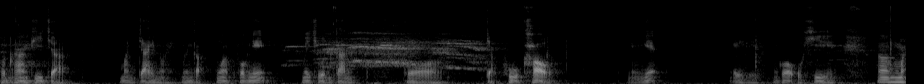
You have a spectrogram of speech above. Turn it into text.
ค่อนข้างที่จะมั่นใจหน่อยเหมือนกับงวดพวกนี้ไม่ชนกัน ก็จับคู่เข้าอย่างเงี้ยเออมันก็โอเคมา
